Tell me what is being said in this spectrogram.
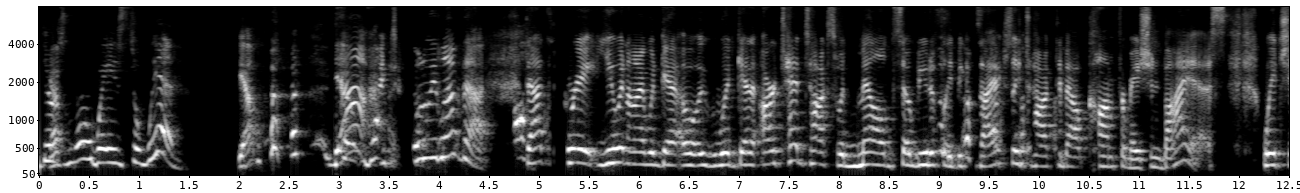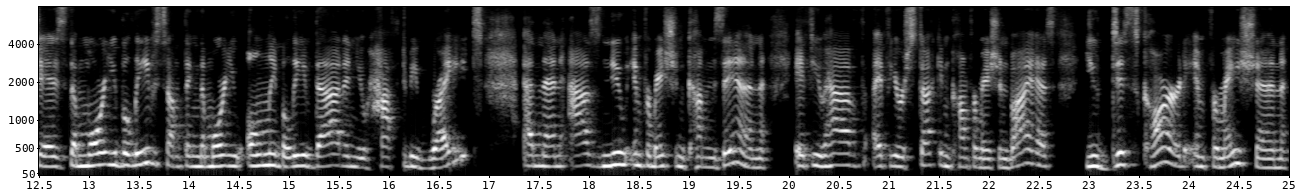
there's yep. more ways to win. Yep. Yeah, so, I totally love that. Oh. That's great. You and I would get oh, would get our TED Talks would meld so beautifully because I actually talked about confirmation bias, which is the more you believe something, the more you only believe that and you have to be right. And then as new information comes in, if you have if you're stuck in confirmation bias, you discard information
